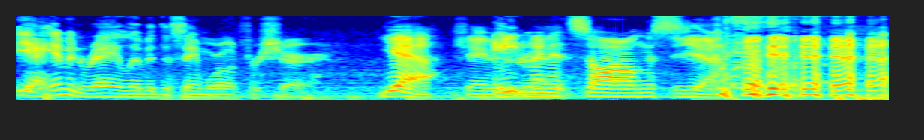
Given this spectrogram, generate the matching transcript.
Yeah, him and Ray live in the same world for sure. yeah, James Eight minute songs. Yeah.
